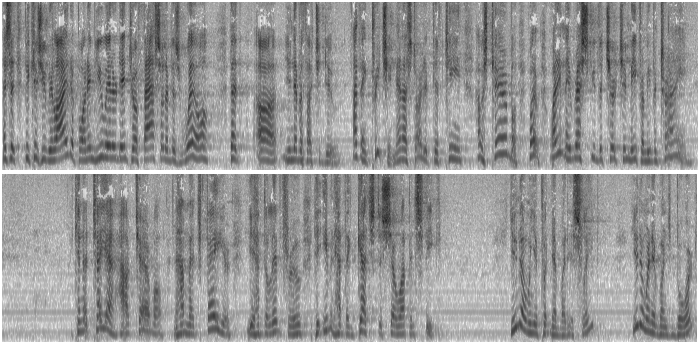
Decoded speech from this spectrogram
I said, because you relied upon Him, you entered into a facet of His will that uh, you never thought you'd do. I think preaching, man, I started at 15. I was terrible. Why, why didn't they rescue the church and me from even trying? I cannot tell you how terrible and how much failure you have to live through to even have the guts to show up and speak. You know when you're putting everybody to sleep. You know when everyone's bored.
